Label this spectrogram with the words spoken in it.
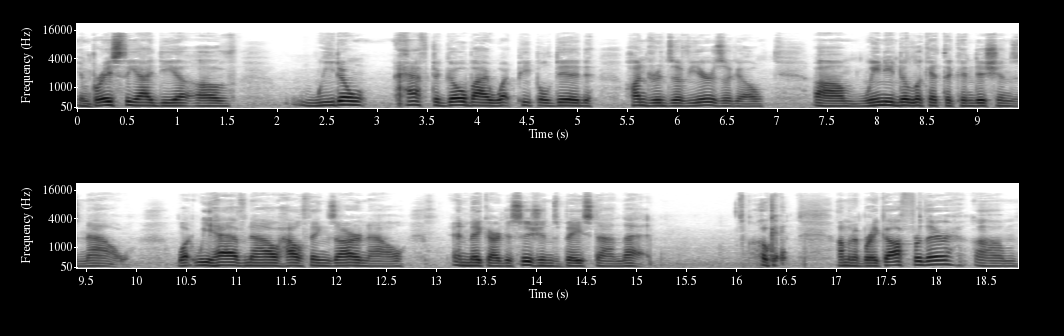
Embrace the idea of we don't have to go by what people did hundreds of years ago. Um, we need to look at the conditions now what we have now, how things are now, and make our decisions based on that. Okay, I'm going to break off for there. Um,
